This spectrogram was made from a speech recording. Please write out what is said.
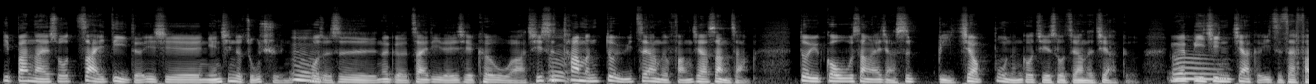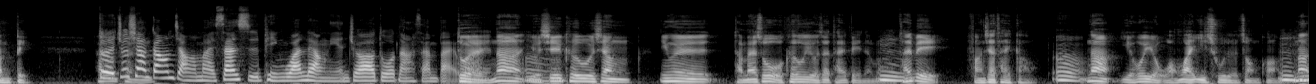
一般来说，在地的一些年轻的族群，嗯、或者是那个在地的一些客户啊，其实他们对于这样的房价上涨，嗯、对于购物上来讲是比较不能够接受这样的价格，因为毕竟价格一直在翻倍。嗯、对，就像刚刚讲的，买三十平玩两年就要多拿三百万。对，那有些客户像，嗯、因为坦白说，我客户有在台北的嘛，嗯、台北。房价太高，嗯，那也会有往外溢出的状况。嗯、那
